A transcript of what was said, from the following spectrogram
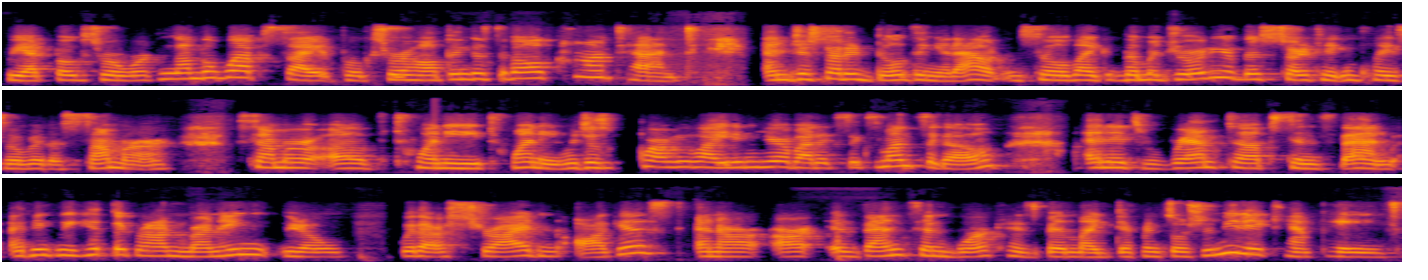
We had folks who were working on the website, folks who were helping us develop content, and just started building it out. And so, like the majority of this started taking place over the summer, summer of 2020, which is probably why you didn't hear about it six months ago. And it's ramped up since then. I think we hit the ground running, you know, with our stride in August, and our our events and work has been like different social media campaigns,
